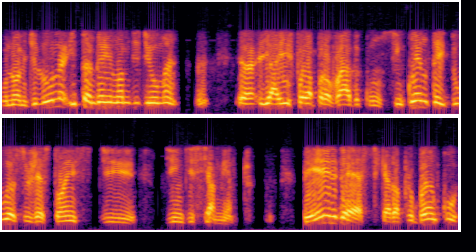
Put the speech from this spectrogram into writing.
o nome de Lula e também o nome de Dilma. Né? Ah, e aí foi aprovado com 52 sugestões de, de indiciamento. BNDES, que era para o banco,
